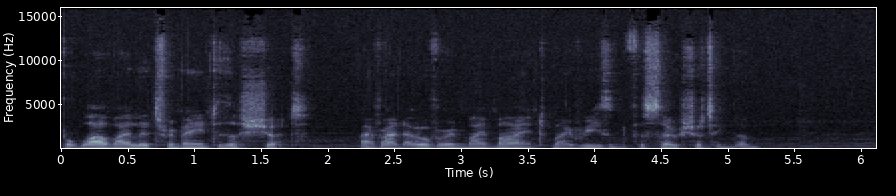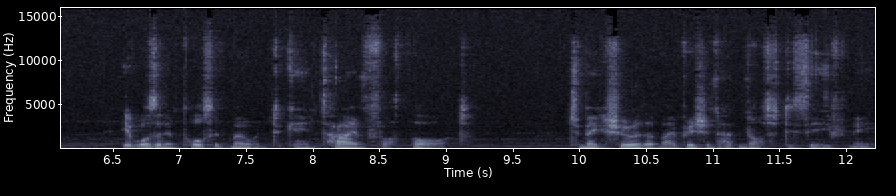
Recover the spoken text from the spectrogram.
but while my lids remained thus shut, I ran over in my mind my reason for so shutting them. It was an impulsive moment to gain time for thought, to make sure that my vision had not deceived me,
